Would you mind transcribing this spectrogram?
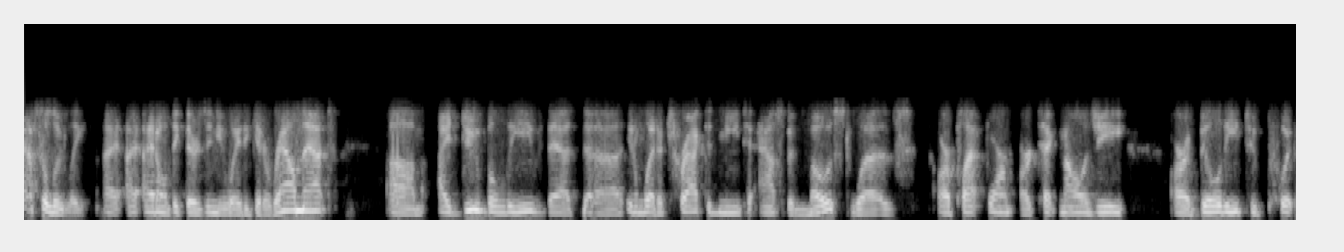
absolutely, I, I, don't think there's any way to get around that. Um, I do believe that uh, in what attracted me to Aspen most was our platform, our technology, our ability to put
